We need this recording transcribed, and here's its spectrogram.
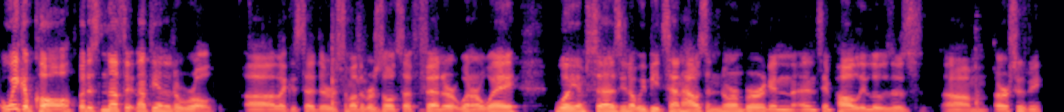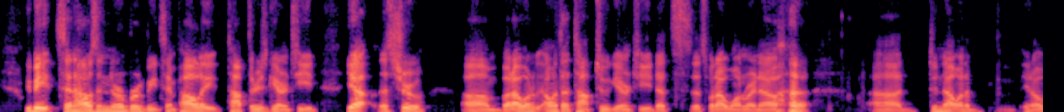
wake up call, but it's nothing, not the end of the world. Uh, like I said, there were some other results that fed or went our way. Williams says, you know, we beat Sandhausen, Nuremberg, and and St. Pauli loses. Um, or excuse me, we beat Sandhausen, Nuremberg beat St. Pauli. Top three is guaranteed. Yeah, that's true. Um, but I want I want that top two guaranteed. That's that's what I want right now. uh, do not want to, you know,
